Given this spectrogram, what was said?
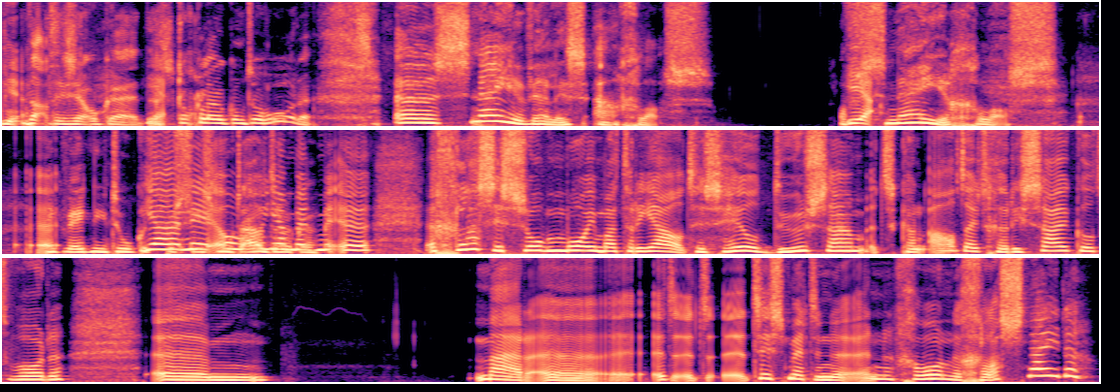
Ja. dat is ook eh, dat Ja. is toch leuk om te horen. Eh snij je wel eens aan glas? Of Ja. snij je glas? Ik weet niet hoe ik het Ja, precies nee, moet oh, oh, ja, met, met, eh, glas is zo'n mooi materiaal. Het is heel duurzaam. Het kan altijd gerecycled worden. Ehm, maar eh, het, het, het is met een, een gewone glassnijder.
